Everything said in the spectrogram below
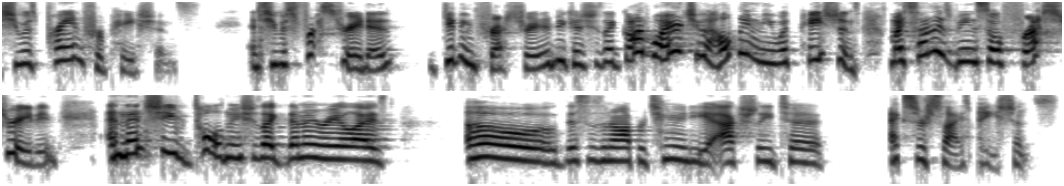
she was praying for patience, and she was frustrated getting frustrated because she's like, God, why aren't you helping me with patience? My son is being so frustrated. And then she told me, she's like, then I realized, oh, this is an opportunity actually to exercise patience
